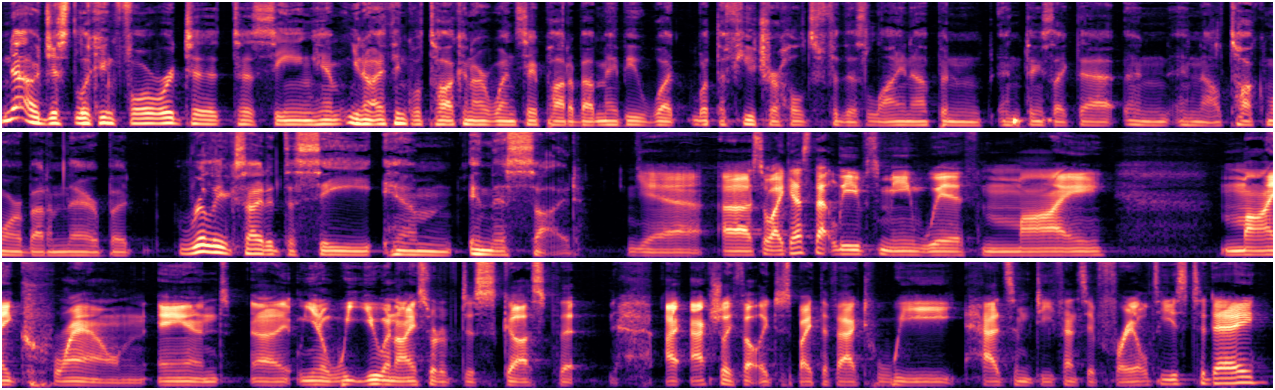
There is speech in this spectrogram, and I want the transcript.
No, just looking forward to to seeing him. You know, I think we'll talk in our Wednesday pod about maybe what what the future holds for this lineup and and things like that, and and I'll talk more about him there. But really excited to see him in this side. Yeah. Uh, so I guess that leaves me with my my crown, and uh, you know, we you and I sort of discussed that. I actually felt like, despite the fact we had some defensive frailties today,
